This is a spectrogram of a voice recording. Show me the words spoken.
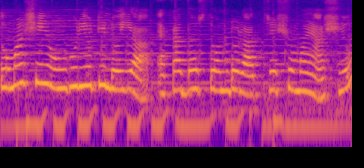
তোমার সেই অঙ্গুরীয়টি লইয়া একাদশ দণ্ড রাত্রের সময় আসিও,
